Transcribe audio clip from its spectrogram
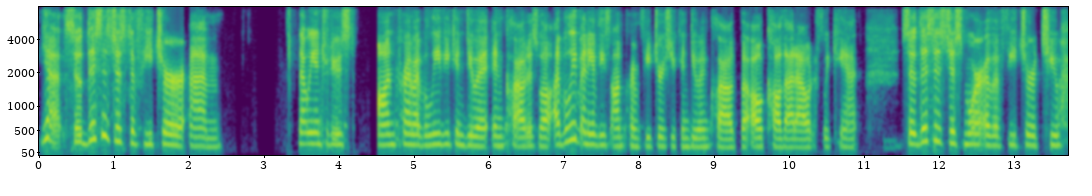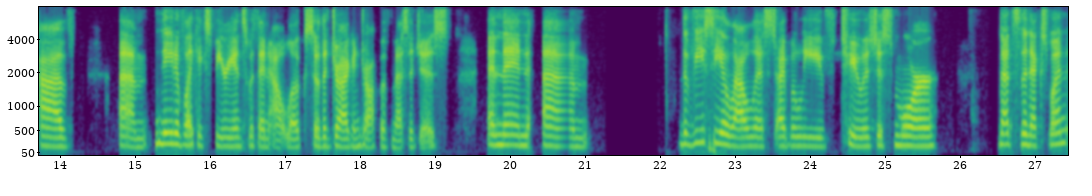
Yeah. So this is just a feature um, that we introduced on prem. I believe you can do it in cloud as well. I believe any of these on prem features you can do in cloud, but I'll call that out if we can't. So this is just more of a feature to have um, native like experience within Outlook. So the drag and drop of messages. And then um, the VC allow list, I believe, too, is just more. That's the next one.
